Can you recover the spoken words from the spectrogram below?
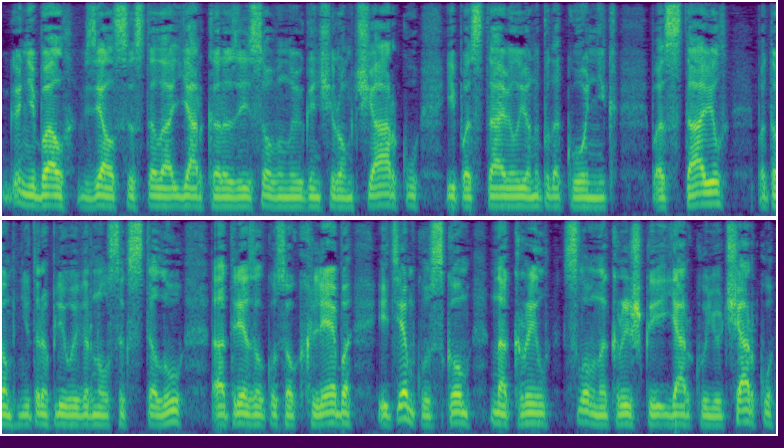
Ганнибал взял со стола ярко разрисованную гончаром чарку и поставил ее на подоконник. Поставил — потом неторопливо вернулся к столу, отрезал кусок хлеба и тем куском накрыл, словно крышкой, яркую чарку,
